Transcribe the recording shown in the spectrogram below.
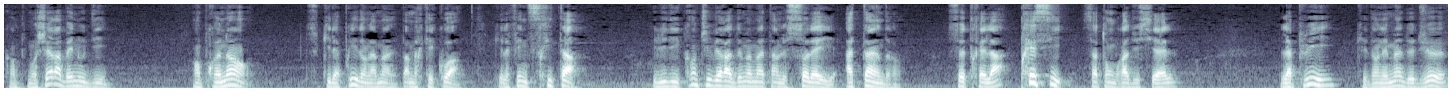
quand mon cher Abbé nous dit, en prenant ce qu'il a pris dans la main, pas marqué quoi, qu'il a fait une srita, Il lui dit, quand tu verras demain matin le soleil atteindre ce trait-là, précis, ça tombera du ciel. La pluie, qui est dans les mains de Dieu,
